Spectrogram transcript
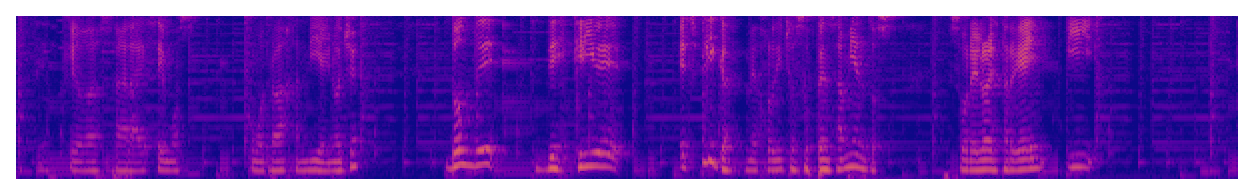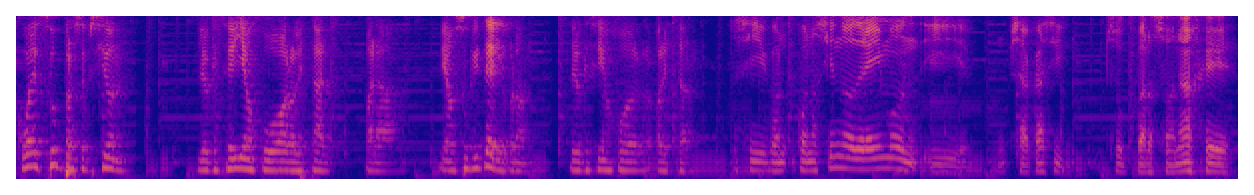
este, que los agradecemos como trabajan día y noche. Donde describe, explica, mejor dicho, sus pensamientos sobre el All-Star Game y cuál es su percepción de lo que sería un jugador All-Star. Para, digamos, su criterio, perdón, de lo que sería un jugador All-Star. Sí, con- conociendo a Draymond y ya casi su personaje,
